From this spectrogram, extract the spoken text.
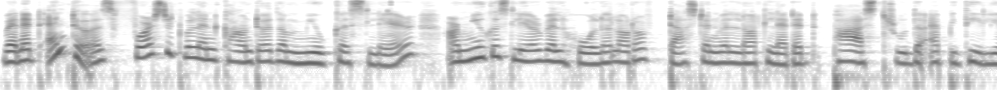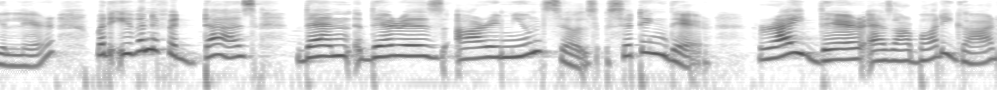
when it enters, first it will encounter the mucus layer. Our mucus layer will hold a lot of dust and will not let it pass through the epithelial layer. But even if it does, then there is our immune cells sitting there, right there as our bodyguard.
